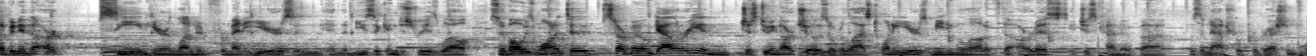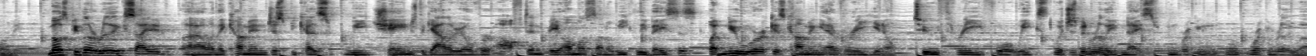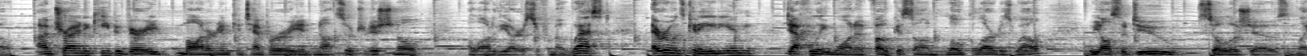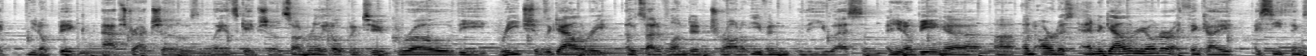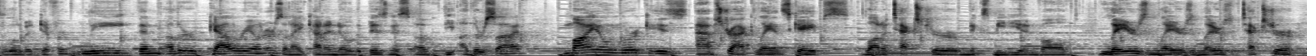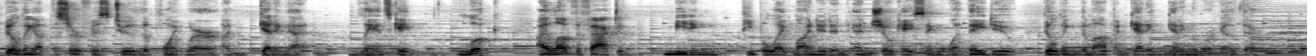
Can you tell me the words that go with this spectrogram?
I've been in the art scene here in London for many years and in the music industry as well. So I've always wanted to start my own gallery and just doing art shows over the last 20 years, meeting a lot of the artists, it just kind of uh, was a natural progression for me. Most people are really excited uh, when they come in just because we change the gallery over often, almost on a weekly basis. But new work is coming every, you know, two, three, four weeks, which has been really nice. Been working, working really well. I'm trying to keep it very modern and contemporary and not so traditional. A lot of the artists are from out west. Everyone's Canadian. Definitely want to focus on local art as well. We also do solo shows and like, you know, big abstract shows and landscape shows. So I'm really hoping to grow the reach of the gallery outside of London, Toronto, even in the US. And, and you know, being a, uh, an artist and a gallery owner, I think I, I see things a little bit differently than other gallery owners. And I kind of know the business of the other side. My own work is abstract landscapes, a lot of texture, mixed media involved, layers and layers and layers of texture, building up the surface to the point where I'm getting that landscape look. I love the fact of meeting people like-minded and, and showcasing what they do, building them up and getting getting the work out there.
